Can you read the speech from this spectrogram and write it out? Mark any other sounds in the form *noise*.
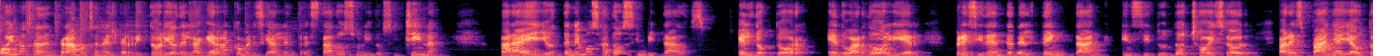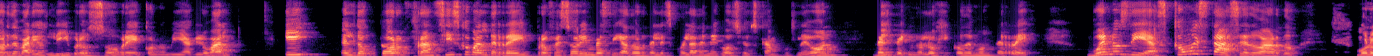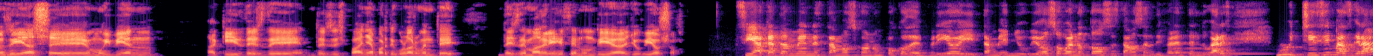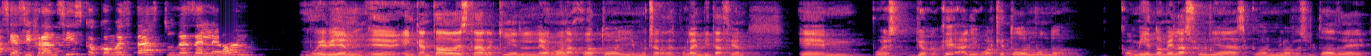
Hoy nos adentramos en el territorio de la guerra comercial entre Estados Unidos y China. Para ello tenemos a dos invitados, el doctor Eduardo Olier, presidente del think tank Instituto Choiseul para España y autor de varios libros sobre economía global. Y el doctor Francisco Valderrey, profesor investigador de la Escuela de Negocios Campus León del Tecnológico de Monterrey. Buenos días, ¿cómo estás, Eduardo? Buenos días, eh, muy bien aquí desde, desde España, particularmente desde Madrid en un día lluvioso. Sí, acá también estamos con un poco de frío y también lluvioso. Bueno, todos estamos en diferentes lugares. Muchísimas gracias. Y Francisco, ¿cómo estás tú desde León? Muy bien, eh, encantado de estar aquí en León, Guanajuato y muchas gracias por la invitación. Em, pues yo creo que al igual que todo el mundo, comiéndome las uñas con los resultados de,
